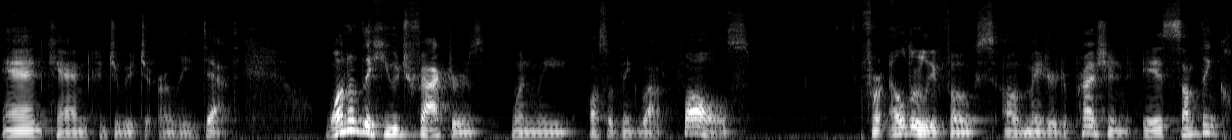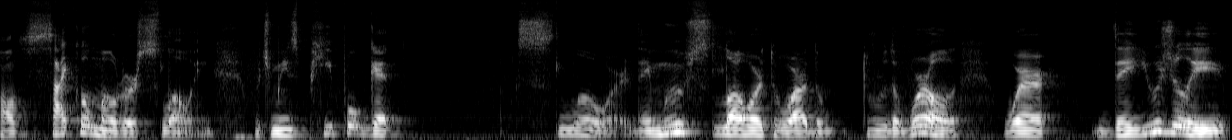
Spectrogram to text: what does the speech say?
and can contribute to early death. One of the huge factors when we also think about falls for elderly folks of major depression is something called psychomotor slowing, which means people get slower. They move slower throughout the through the world where they usually,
